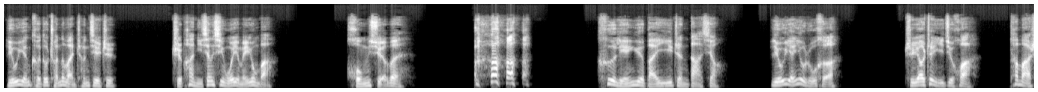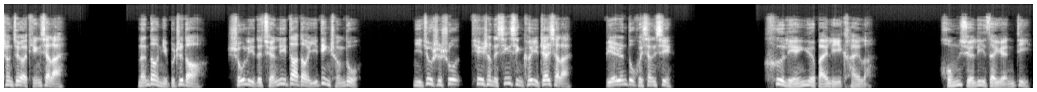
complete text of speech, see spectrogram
流言可都传得满城皆知，只怕你相信我也没用吧？红雪问。哈哈哈！赫连月白一阵大笑。流言又如何？只要朕一句话，他马上就要停下来。难道你不知道手里的权力大到一定程度？你就是说，天上的星星可以摘下来，别人都会相信。赫连月白离开了，红雪立在原地，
